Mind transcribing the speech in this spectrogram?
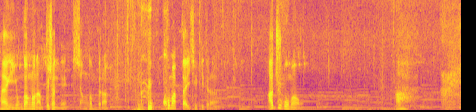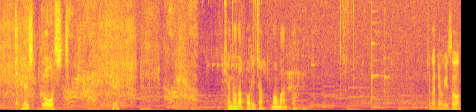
다행히 용광로는 안 부셨네 쌍놈들아 고맙다 이 새끼들아 아주 고마워 아, 개 시끄러워 진짜. 개. 캔 하나 버리자. 너무 많다. 잠깐 여기서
